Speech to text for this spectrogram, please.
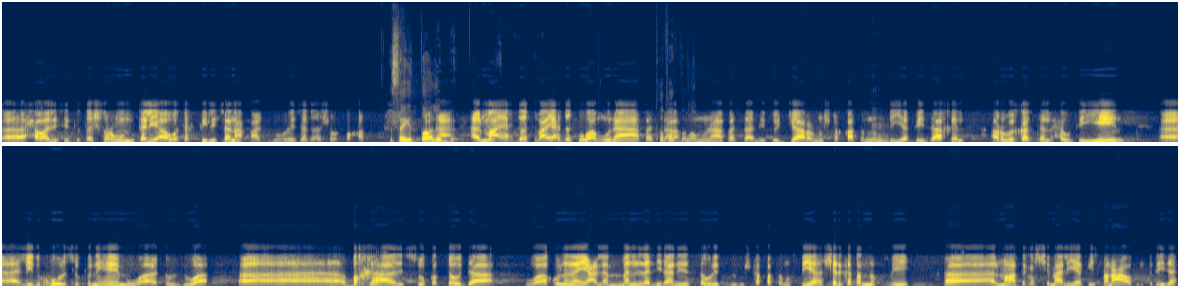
آه، حوالي ستة أشهر ممتلئة وتكفي لسنة قادمة وليست أشهر فقط. سيد طالب. آه، ما يحدث ما يحدث هو منافسة تفضل. هو منافسة لتجار المشتقات النفطية في داخل أروقة الحوثيين آه، لدخول سفنهم وضخها للسوق السوداء. وكلنا يعلم من الذي الآن يستورد المشتقات النفطية، شركة النفط في المناطق الشمالية في صنعاء وفي الحديدة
